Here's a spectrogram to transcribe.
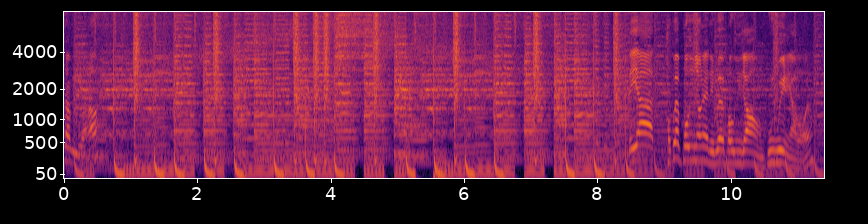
ထွက်ပြီပါနော်တရားဟိုဘက်ဖုန်းကြီးကျောင်းနဲ့ဒီဘက်ဖုန်းကြီးကျောင်းကူးဝေးနေရပါဘောနော်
